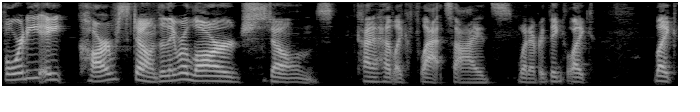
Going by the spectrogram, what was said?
48 carved stones and they were large stones kind of had like flat sides whatever think like like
